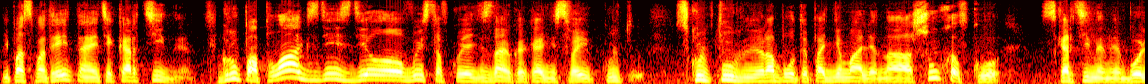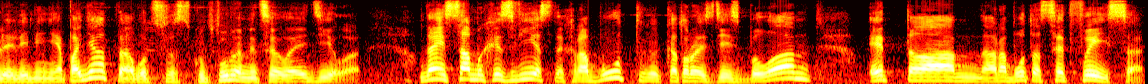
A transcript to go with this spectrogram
и посмотреть на эти картины. Группа Плак здесь сделала выставку, я не знаю, как они свои культу- скульптурные работы поднимали на Шуховку, с картинами более или менее понятно, а вот со скульптурами целое дело. Одна из самых известных работ, которая здесь была, это работа Сет Фейса,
